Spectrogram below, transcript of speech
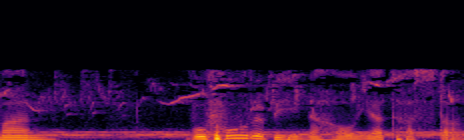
من وفور بی نهایت هستم.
